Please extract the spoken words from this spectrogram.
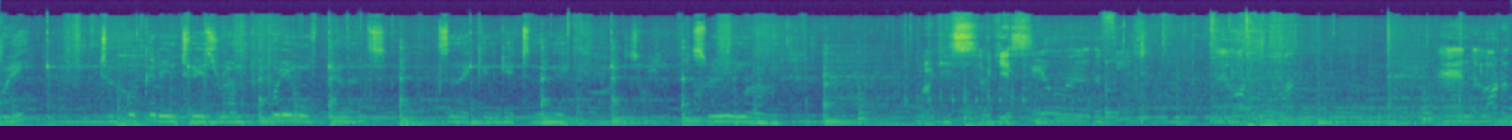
away to hook it into his rump, put him off balance so they can get to the neck. Swing him around. I guess I guess Feel the, the feet; they're a lot warmer. And a lot of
